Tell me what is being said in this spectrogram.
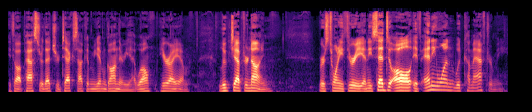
You thought, "Pastor, that's your text. How come you haven't gone there yet?" Well, here I am. Luke chapter 9 Verse 23 And he said to all, If anyone would come after me,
